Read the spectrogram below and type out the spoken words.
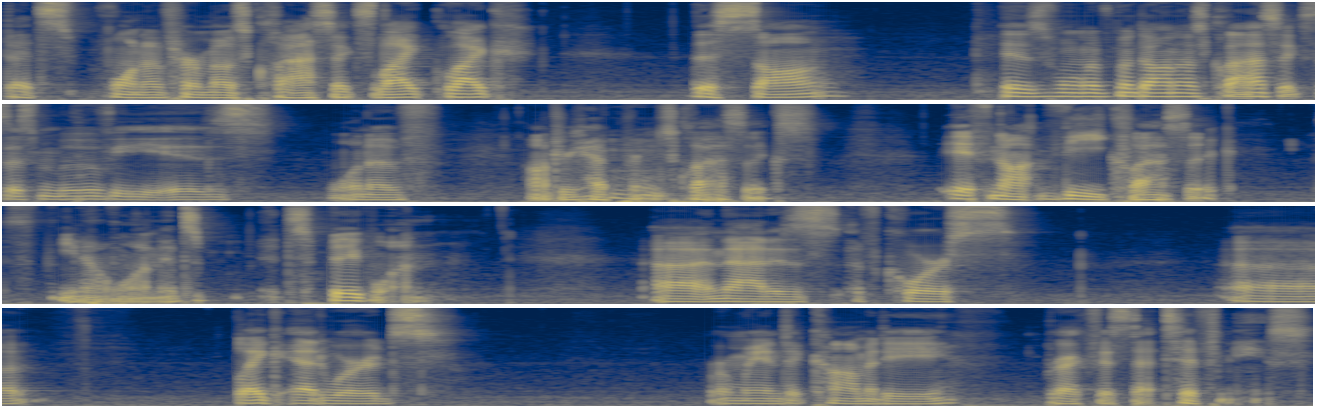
that's one of her most classics like like this song is one of Madonna's classics. This movie is one of Audrey Hepburn's classics, if not the classic. You know, one. It's it's a big one, uh, and that is, of course, uh, Blake Edwards' romantic comedy "Breakfast at Tiffany's."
